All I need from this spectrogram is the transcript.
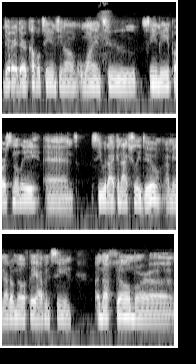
there, there are a couple teams, you know, wanting to see me personally and see what I can actually do. I mean, I don't know if they haven't seen enough film or, uh,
